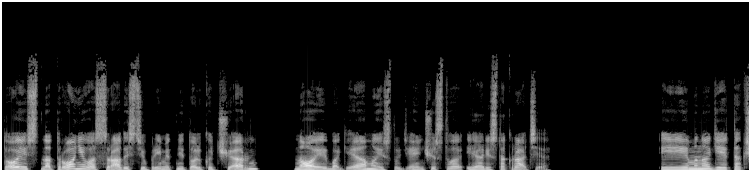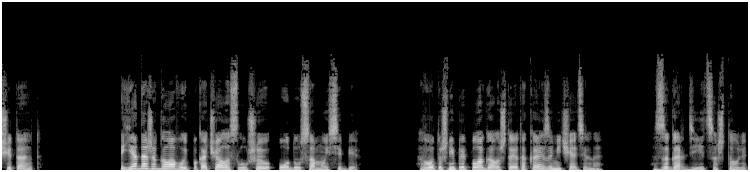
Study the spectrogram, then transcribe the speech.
То есть на троне вас с радостью примет не только чернь, но и богема, и студенчество, и аристократия. И многие так считают? Я даже головой покачала, слушая оду самой себе. Вот уж не предполагала, что я такая замечательная. Загордиться, что ли?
